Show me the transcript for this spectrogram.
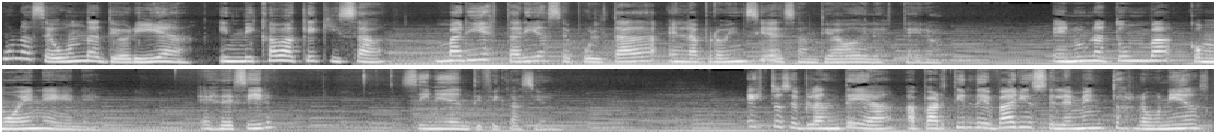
Una segunda teoría indicaba que quizá María estaría sepultada en la provincia de Santiago del Estero, en una tumba como NN, es decir, sin identificación. Esto se plantea a partir de varios elementos reunidos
